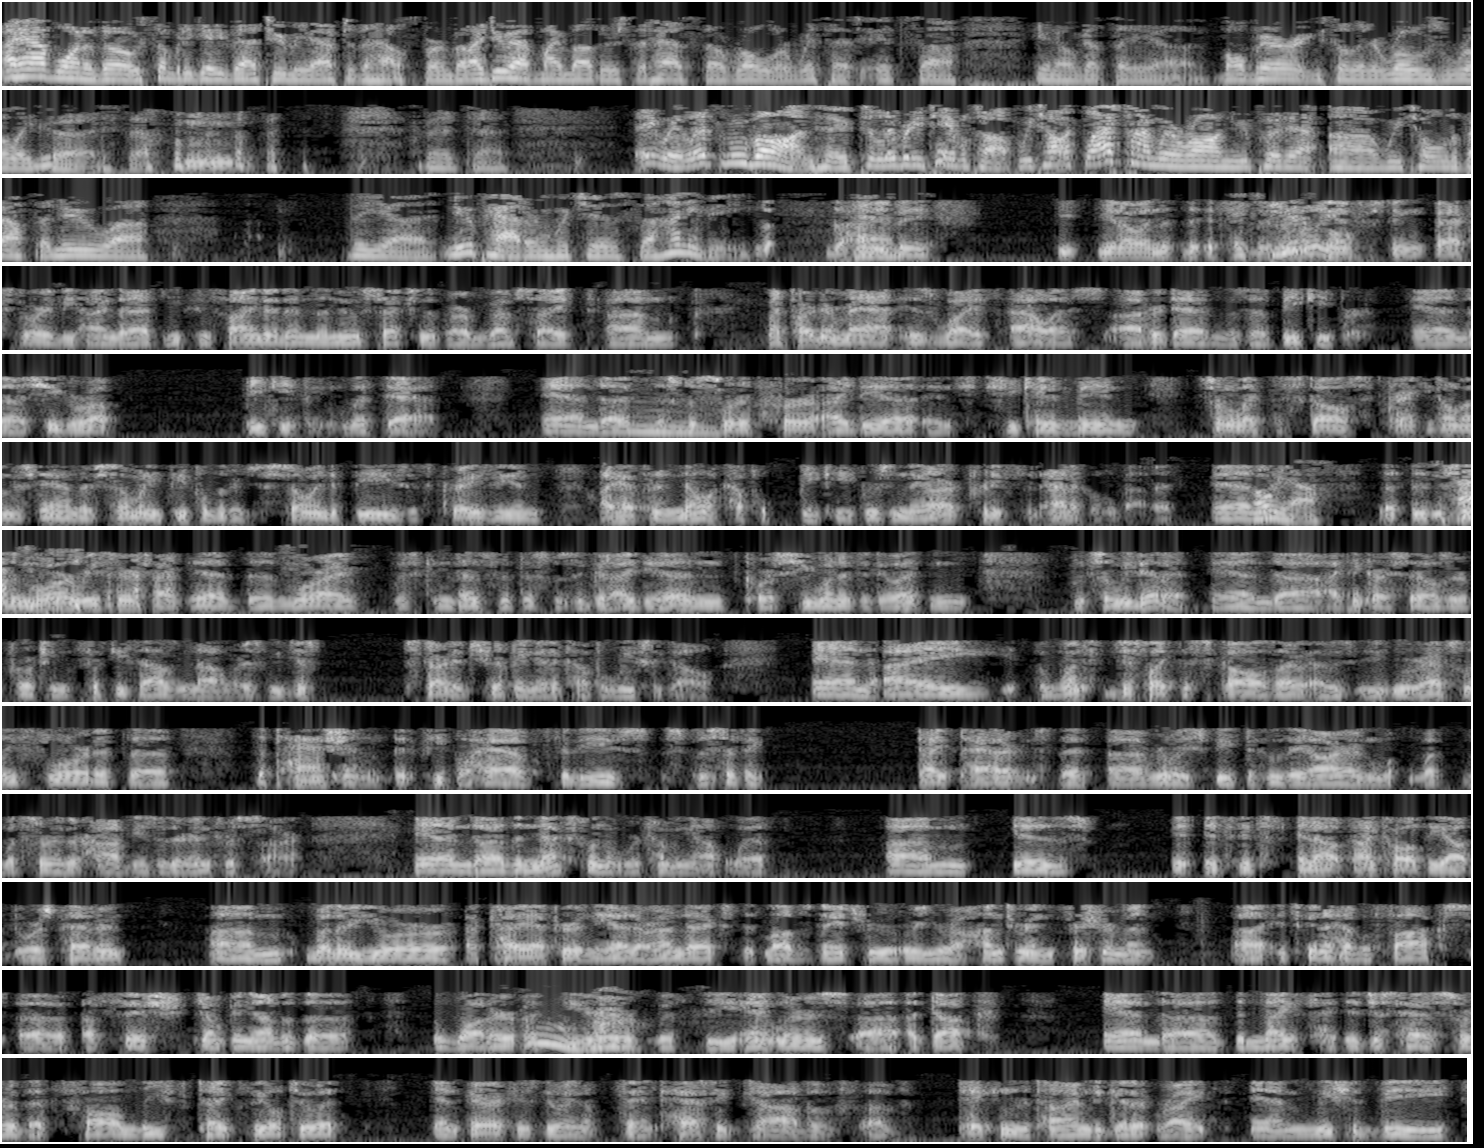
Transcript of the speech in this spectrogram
I have one of those. Somebody gave that to me after the house burned, but I do have my mother's that has the roller with it. It's uh, you know, got the uh, ball bearing so that it rolls really good. So, Mhm. but uh, anyway, let's move on to, to Liberty Tabletop. We talked last time we were on. You put uh, we told about the new uh, the uh, new pattern, which is the honeybee. The, the honeybee. Y- You know, and it's, It's there's a really interesting backstory behind that. You can find it in the news section of our website. Um, my partner Matt, his wife Alice, uh, her dad was a beekeeper, and uh, she grew up beekeeping with dad. And uh, this was sort of her idea, and she came to me and sort of like the skull said, Greg, you don't understand. There's so many people that are just so into bees. It's crazy. And I happen to know a couple beekeepers, and they are pretty fanatical about it. And Oh yeah. uh, so the more research I did, the more I was convinced that this was a good idea, and of course she wanted to do it, and so we did it. And uh, I think our sales are approaching fifty thousand dollars. We just started shipping it a couple weeks ago, and I once just like the skulls, I, I was we were absolutely floored at the the passion that people have for these specific type patterns that uh, really speak to who they are and what, what what sort of their hobbies or their interests are. And uh, the next one that we're coming out with um, is it, it's it's an out. I call it the outdoors pattern. Um, whether you're a kayaker in the Adirondacks that loves nature or you're a hunter and fisherman, uh, it's going to have a fox, uh, a fish jumping out of the the water, a Ooh, deer wow. with the antlers, uh, a duck, and uh, the knife it just has sort of that fall leaf type feel to it. And Eric is doing a fantastic job of of taking the time to get it right, and we should be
